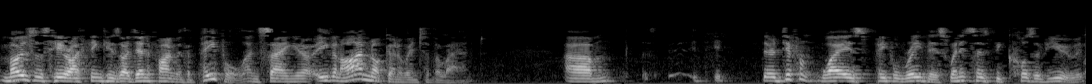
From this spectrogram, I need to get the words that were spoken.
Moses here, I think, is identifying with the people and saying, you know, even I'm not going to enter the land. Um, it, it, there are different ways people read this. When it says because of you, it,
